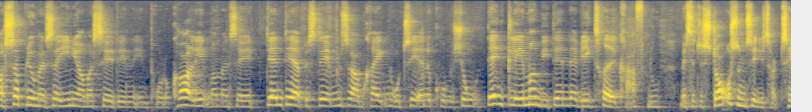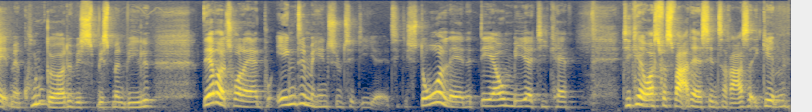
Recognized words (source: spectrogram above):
og så blev man så enige om at sætte en, en protokol ind, hvor man sagde, at den der bestemmelse omkring den roterende kommission, den glemmer vi, den der vi ikke træder i kraft nu. Men så det står sådan set i traktaten, man kunne gøre det, hvis, hvis man ville. Der, hvor jeg tror, der er en pointe med hensyn til de, øh, til de store lande, det er jo mere, at de kan, de kan jo også forsvare deres interesser igennem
